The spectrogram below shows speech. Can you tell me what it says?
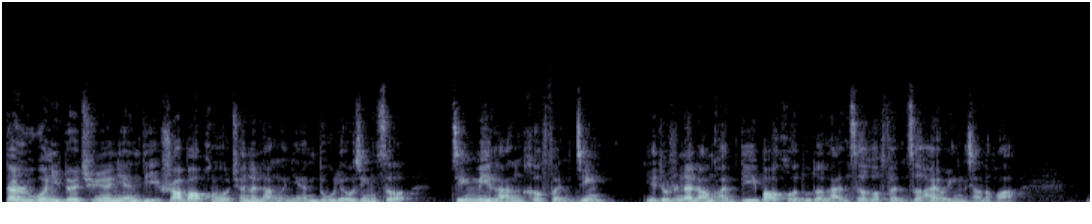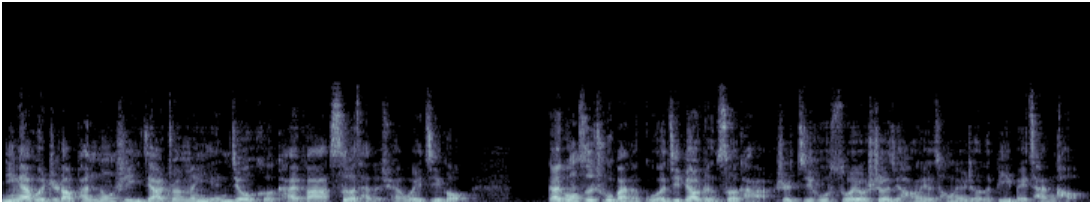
但如果你对去年年底刷爆朋友圈的两个年度流行色静谧蓝和粉金，也就是那两款低饱和度的蓝色和粉色还有印象的话，你应该会知道潘通是一家专门研究和开发色彩的权威机构。该公司出版的国际标准色卡是几乎所有设计行业从业者的必备参考。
